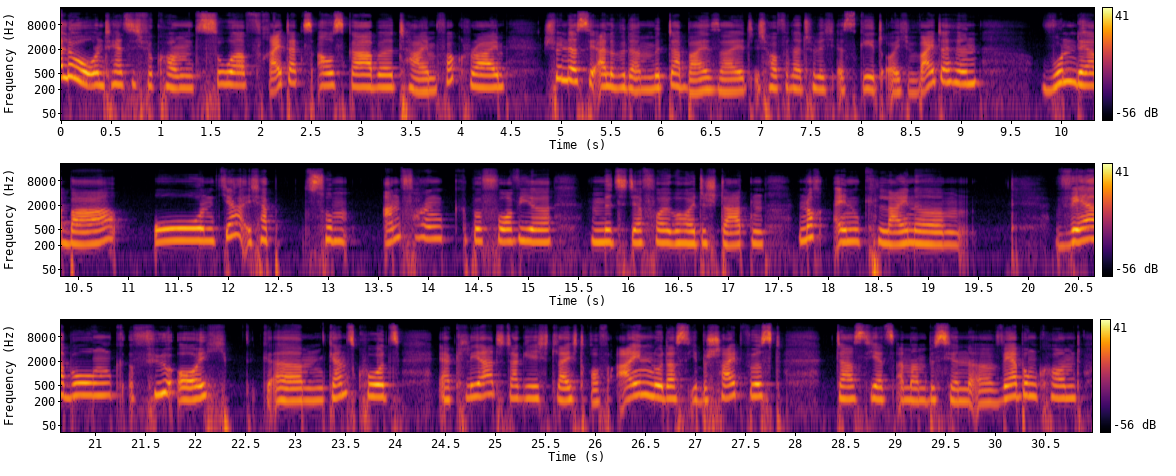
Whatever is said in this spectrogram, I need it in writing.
Hallo und herzlich willkommen zur Freitagsausgabe Time for Crime. Schön, dass ihr alle wieder mit dabei seid. Ich hoffe natürlich, es geht euch weiterhin wunderbar. Und ja, ich habe zum Anfang, bevor wir mit der Folge heute starten, noch eine kleine Werbung für euch ähm, ganz kurz erklärt. Da gehe ich gleich drauf ein, nur dass ihr Bescheid wisst dass jetzt einmal ein bisschen äh, Werbung kommt.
